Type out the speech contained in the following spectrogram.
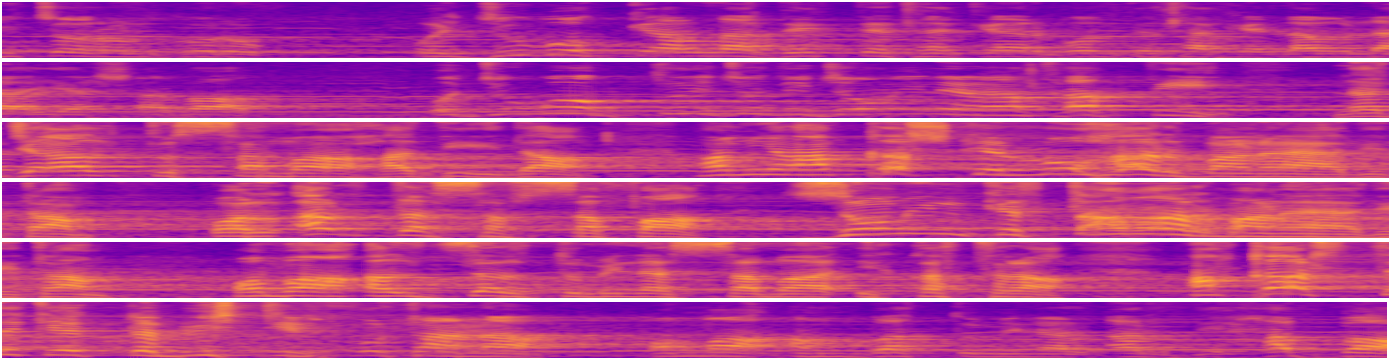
বিচরণ করুক, ওই যুবককে আল্লাহ দেখতে থাকে আর বলতে থাকে, লাউলা ইয়া শাবাব। ও যুবক, তুই যদি জমিনে না থাকতি লাজাল তু সামা হাদিদা। আমি আকাশকে লোহার বানায় দিতাম অল আর্দা সাফসাফা, জমিনকে তামার বানায় দিতাম। ওমা আলজাল তুমিনা সামা ই কাতরা। আকাশ থেকে একটা বৃষ্টির ফোটানা, ওমা আম্বাত তুমিনাল আরদি হাব্বা।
